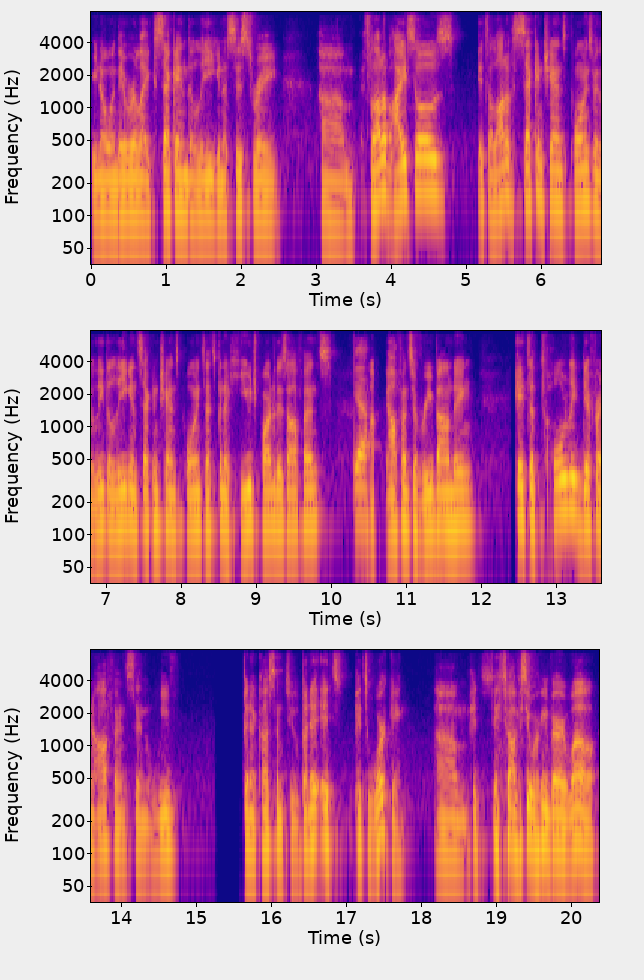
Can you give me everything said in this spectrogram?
you know, when they were like second in the league in assist rate. Um, it's a lot of isos. It's a lot of second chance points. I mean, they lead the league in second chance points. That's been a huge part of this offense. yeah, Uh, offensive rebounding. It's a totally different offense than we've been accustomed to, but it, it's it's working. Um, it's it's obviously working very well.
